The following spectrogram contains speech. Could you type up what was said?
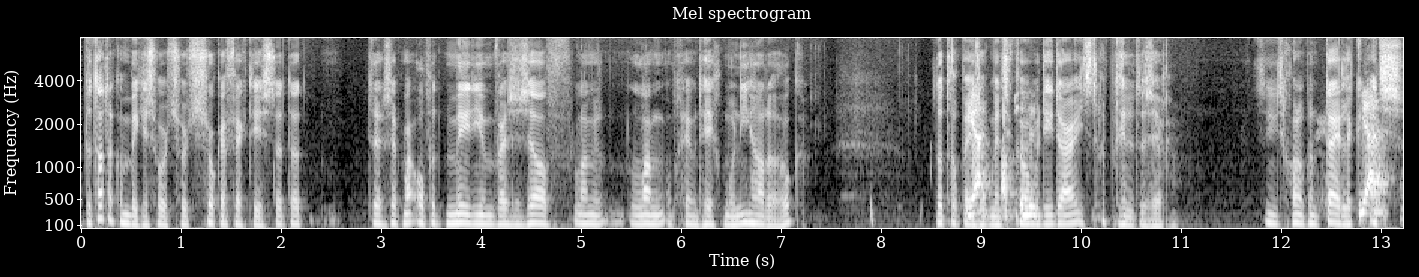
dat dat ook een beetje een soort, soort shock-effect is. Dat dat eh, zeg maar op het medium waar ze zelf lang, lang op een gegeven moment hegemonie hadden ook. Dat er opeens Ja, ook mensen absoluut. komen die daar iets terug beginnen te zeggen. Het is niet gewoon ook een tijdelijk Ja. iets.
